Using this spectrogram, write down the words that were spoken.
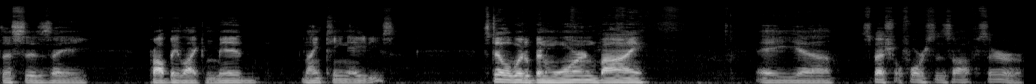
this is a probably like mid 1980s. Still would have been worn by a uh, special forces officer or,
